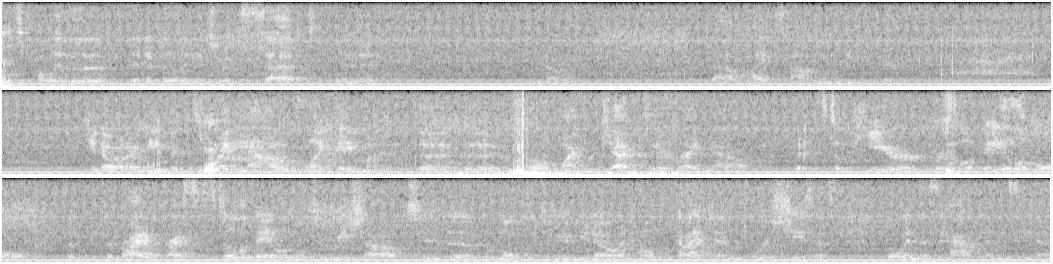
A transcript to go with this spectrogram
It's probably the inability to accept that, you know, that light's not gonna be here. You know what I mean? Because Wh- right now, it's like they, mi- the, the world might reject it right now, but it's still here, we're still available. The, the bride of Christ is still available to reach out to the, the multitude, you know, and help guide them towards Jesus. But when this happens, you know,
